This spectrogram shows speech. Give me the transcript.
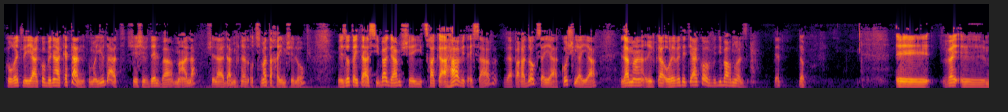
קוראת ליעקב בנה הקטן, כלומר יודעת שיש הבדל במעלה של האדם מבחינת עוצמת החיים שלו, וזאת הייתה הסיבה גם שיצחק אהב את עשיו, והפרדוקס היה, הקושי היה, למה רבקה אוהבת את יעקב, ודיברנו על זה. כן? טוב. אה, אה,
